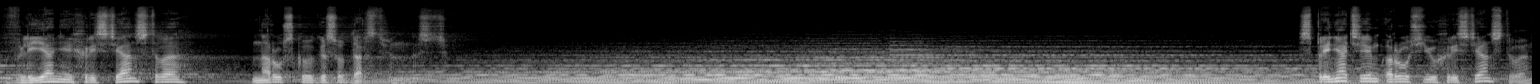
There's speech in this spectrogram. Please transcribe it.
Влияние христианства на русскую государственность. С принятием Русью христианства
